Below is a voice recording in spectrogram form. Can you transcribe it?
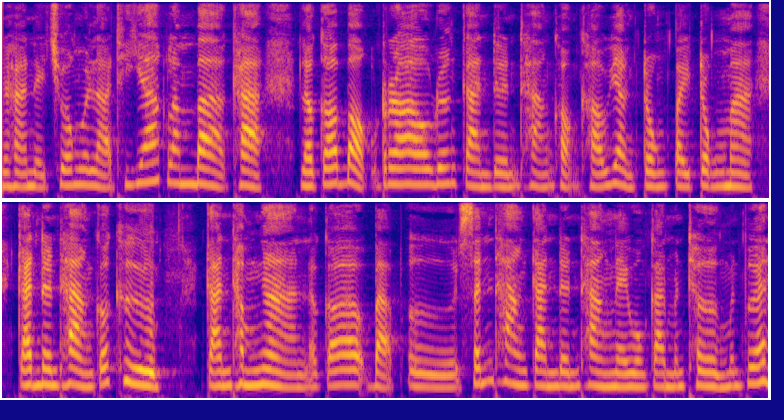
นะคะในช่วงเวลาที่ยากลำบากค่ะ แล้วก็บอกเล่าเรื่องการเดินทางของเขาอย่างตรงไปตรงมา การเดินทางก็คือ การทำงานแล้วก็แบบเออเส้นทางการเดินทางในวงการบันเทิงเพื่อน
